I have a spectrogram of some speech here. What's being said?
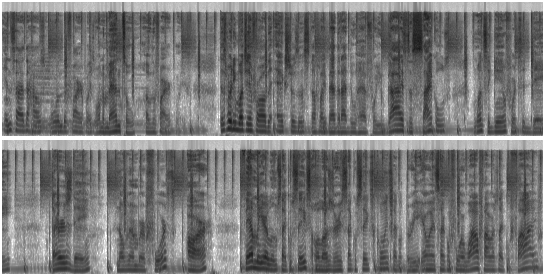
inside the house on the fireplace, on the mantle of the fireplace that's pretty much it for all the extras and stuff like that that I do have for you guys. The cycles, once again, for today, Thursday, November 4th, are Family Heirloom Cycle 6, All Lost Jewelry Cycle 6, Coin Cycle 3, Arrowhead Cycle 4, Wildflower Cycle 5,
